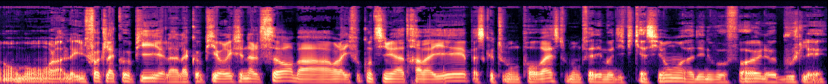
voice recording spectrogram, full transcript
bon, voilà, une fois que la copie, la, la, copie originale sort, bah voilà, il faut continuer à travailler parce que tout le monde progresse, tout le monde fait des modifications, des nouveaux foils, bouge les,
